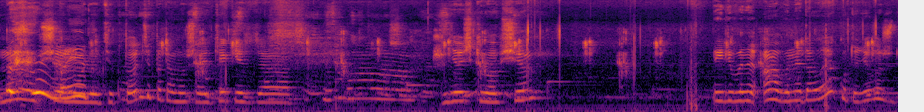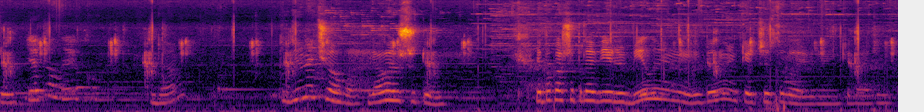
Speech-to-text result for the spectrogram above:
Мы вообще ноль в ТикТоке, потому что я тільки за девочки вообще. Или вони. А, вони далеко, тоді я вас жду. Я далеко. Да? Тоді нічого, я вас жду. Я поки що перевірю білий, біленьке чи зелененьке навіть.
